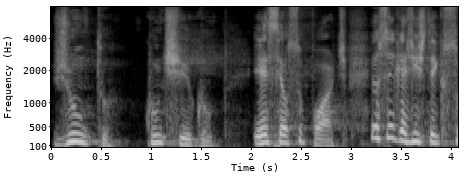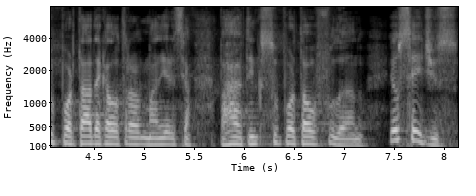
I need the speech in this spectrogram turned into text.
junto contigo. Esse é o suporte. Eu sei que a gente tem que suportar daquela outra maneira, assim, ah, eu tenho que suportar o fulano. Eu sei disso.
